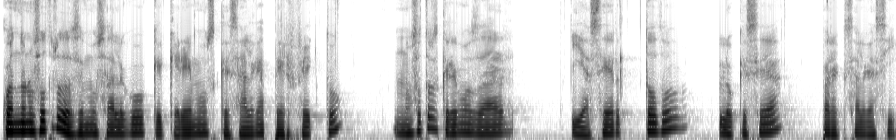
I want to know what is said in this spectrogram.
Cuando nosotros hacemos algo que queremos que salga perfecto, nosotros queremos dar y hacer todo lo que sea para que salga así,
